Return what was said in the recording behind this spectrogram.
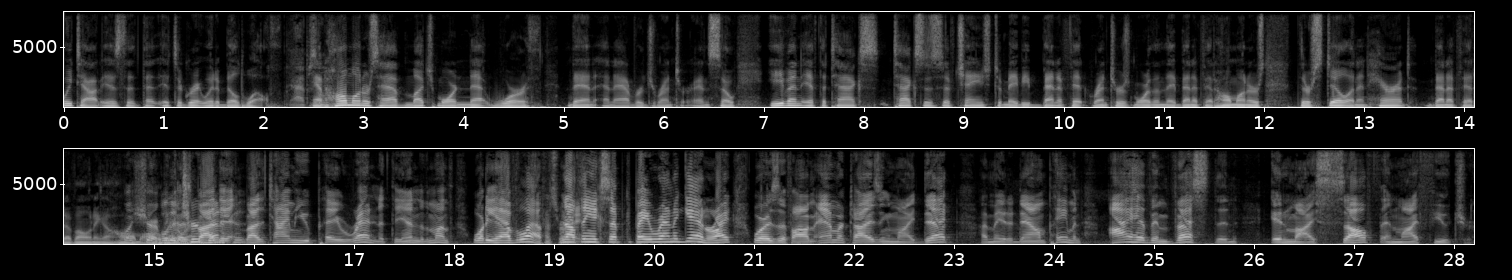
we tout is that, that it's a great way to build wealth. Absolutely. And homeowners have much more net worth than an average renter. And so even if the tax taxes have changed to maybe benefit renters more than they benefit homeowners, there's still an inherent benefit of owning a home. Well, sure. Well, the because true by the by the time you pay rent at the end of the month, what do you have left? That's right. Nothing except to pay rent again, right? Whereas if I'm amortizing my debt, I made a down payment. I have invested in myself and my future.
